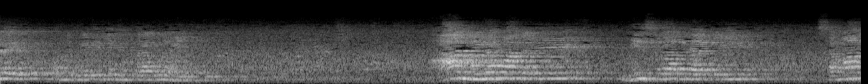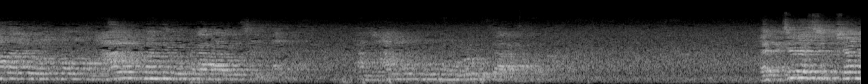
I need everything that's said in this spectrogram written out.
ಮಾಡ್ಬೇಕಂತ ಹೇಳಿ ಒಂದು ಬೇಡಿಕೆ ಮುಂದಾಗಲೂ ಐತಿ ಆ ನಿಗಮದಲ್ಲಿ ಮೀಸಲಾತಿ ಆಗಲಿ ಸಮಾಜದಲ್ಲಿರುವಂಥ ಒಂದು ನಾಲ್ಕು ಮಂದಿ ಉಪಕಾರ ಆದರೂ ಸಹಿತ ಆ ನಾಲ್ಕು ಕುಟುಂಬಗಳು ಉಪಕಾರ ಆಗ್ತವೆ. ಹೆಚ್ಚಿನ ಶಿಕ್ಷಣ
